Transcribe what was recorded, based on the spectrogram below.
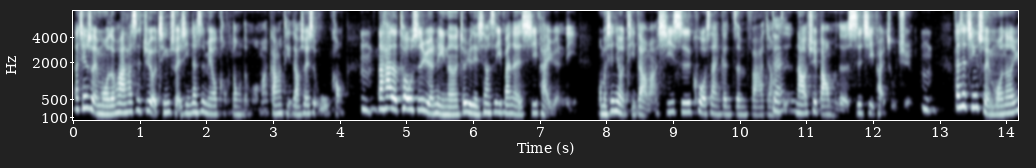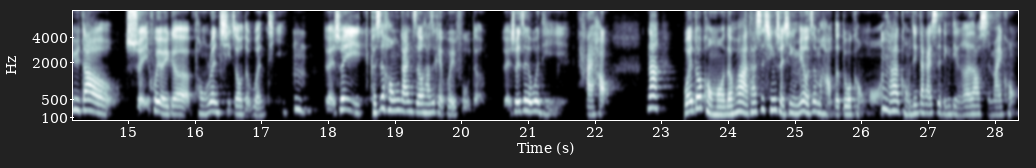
那清水膜的话，它是具有清水性，但是没有孔洞的膜嘛，刚刚提到，所以是无孔。嗯，那它的透湿原理呢，就有点像是一般的吸排原理。我们先前有提到嘛，吸湿、扩散跟蒸发这样子，然后去把我们的湿气排出去。嗯，但是清水膜呢，遇到水会有一个膨润起皱的问题。嗯，对，所以可是烘干之后它是可以恢复的。对，所以这个问题还好。那维多孔膜的话，它是亲水性没有这么好的多孔膜，嗯它的孔径大概是零点二到十麦孔，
